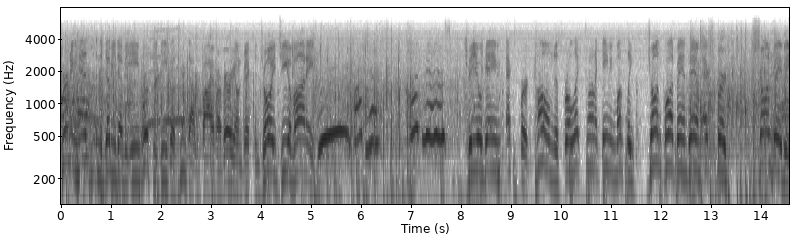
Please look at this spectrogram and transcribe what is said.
Turning heads in the WWE Rookie Diva of 2005, our very own Vixen, Joy Giovanni. Hotness, hotness. Video game expert, columnist for Electronic Gaming Monthly, Jean Claude Van Damme expert, Sean Baby.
